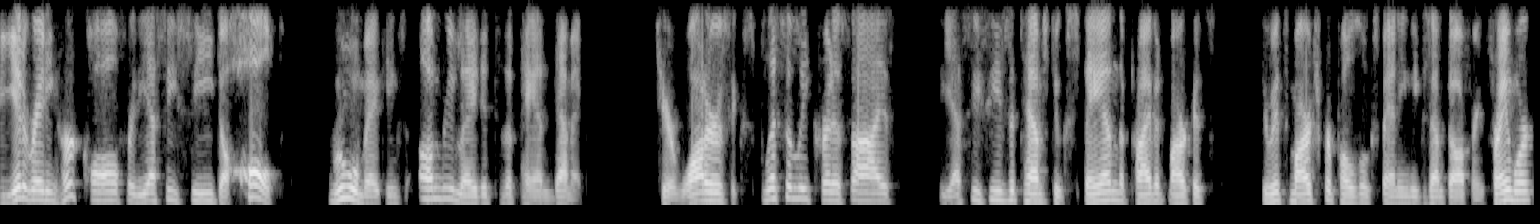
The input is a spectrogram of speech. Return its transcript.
reiterating her call for the SEC to halt rulemakings unrelated to the pandemic. Chair Waters explicitly criticized the SEC's attempts to expand the private markets through its March proposal expanding the exempt offering framework.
